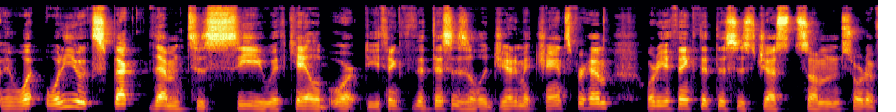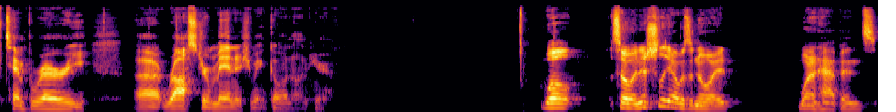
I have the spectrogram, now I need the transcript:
I mean, what what do you expect them to see with Caleb Ort? Do you think that this is a legitimate chance for him, or do you think that this is just some sort of temporary uh, roster management going on here? Well, so initially I was annoyed when it happens.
